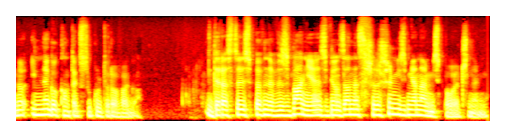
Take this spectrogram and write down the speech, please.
no, innego kontekstu kulturowego. I teraz to jest pewne wyzwanie związane z szerszymi zmianami społecznymi.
